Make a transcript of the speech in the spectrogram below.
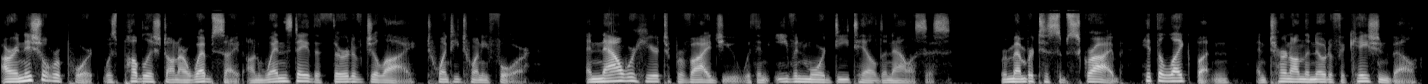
Our initial report was published on our website on Wednesday, the 3rd of July, 2024, and now we're here to provide you with an even more detailed analysis. Remember to subscribe, hit the like button, and turn on the notification bell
